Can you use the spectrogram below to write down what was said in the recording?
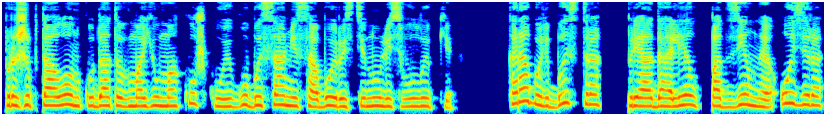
Прошептал он куда-то в мою макушку, и губы сами собой растянулись в улыбке. Корабль быстро преодолел подземное озеро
